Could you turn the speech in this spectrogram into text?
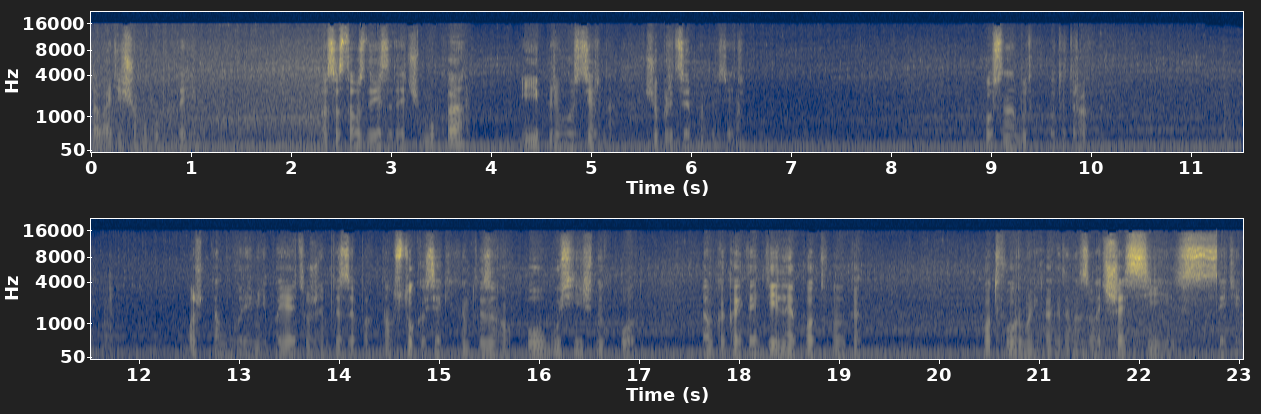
Давайте еще муку продадим. Нас осталось две задачи. Мука и привоз зерна. Еще прицеп надо взять. После надо будет какой-то трактор. Может, к тому времени появится уже МТЗ. -пак. Там столько всяких МТЗ, но полугусеничный ход. Там какая-то отдельная плат... Ну, как... платформа, или как это назвать, шасси с этим,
